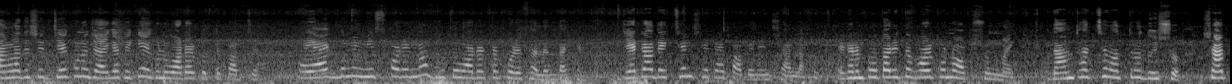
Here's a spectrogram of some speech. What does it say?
বাংলাদেশের যে কোনো জায়গা থেকে এগুলো অর্ডার করতে পারছেন। তাই একদমই মিস করেন না, দ্রুত অর্ডারটা করে ফেলেন। দেখেন, যেটা দেখছেন সেটাই পাবেন ইনশাল্লাহ এখানে প্রতারিত হওয়ার কোনো অপশন নাই। দাম থাকছে মাত্র দুইশো। সার্থ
